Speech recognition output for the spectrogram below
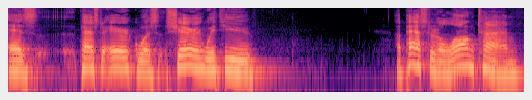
as Pastor Eric was sharing with you, I pastored a long time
